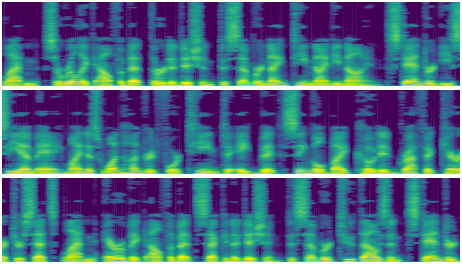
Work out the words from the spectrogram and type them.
Latin, Cyrillic alphabet 3rd edition December 1999 standard ECMA-114 to 8-bit single-byte coded graphic character sets, Latin, Arabic alphabet 2nd edition December 2000 standard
